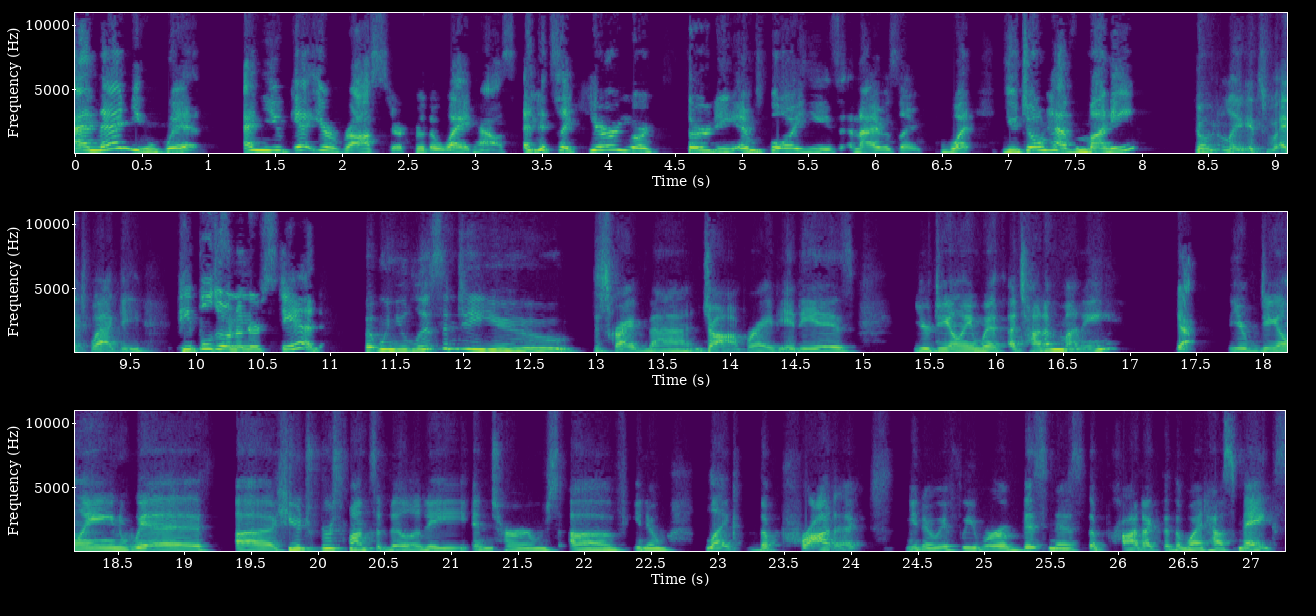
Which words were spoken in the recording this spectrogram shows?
And then you win and you get your roster for the White House. And it's like, here are your 30 employees. And I was like, what? You don't have money? Totally. It's it's wacky. People don't understand. But when you listen to you describe that job, right? It is you're dealing with a ton of money. Yeah. You're dealing with a huge responsibility in terms of, you know, like the product, you know, if we were a business, the product that the White House makes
